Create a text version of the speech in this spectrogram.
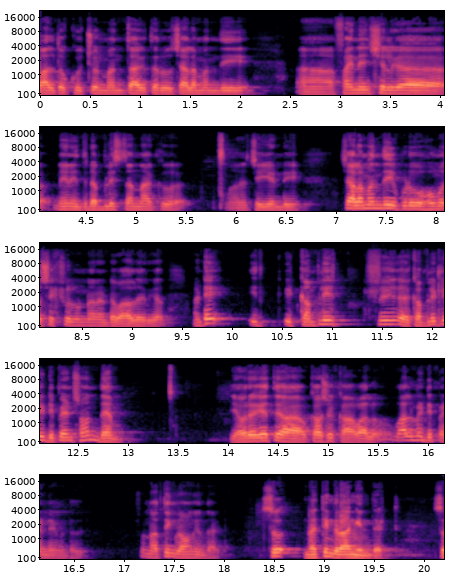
వాళ్ళతో కూర్చొని మంది తాగుతారు. చాలామంది ఫైనాన్షియల్గా నేను ఇంత డబ్బులు ఇస్తాను నాకు చేయండి చాలామంది ఇప్పుడు హోమోసెక్షువల్ ఉన్నారంటే వాళ్ళ దగ్గర అంటే it it complete completely depends on them. ఎవరికైతే ఆ అవకాశం కావాలో వాళ్ళ మీద డిపెండ్ అయి ఉంటుంది. So nothing wrong in that so nothing wrong in that so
